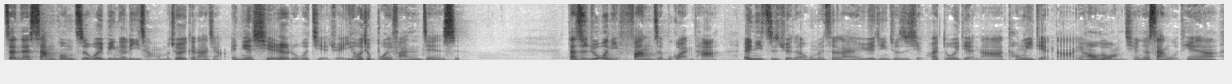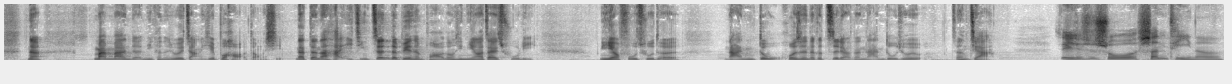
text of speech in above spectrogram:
站在上工治未病的立场，我们就会跟他讲：哎，你的血热如果解决，以后就不会发生这件事。但是如果你放着不管它，哎，你只是觉得我每次来月经就是血块多一点啊，痛一点啊，然后会往前个三五天啊，那慢慢的你可能就会长一些不好的东西。那等到它已经真的变成不好的东西，你要再处理，你要付出的。难度，或是那个治疗的难度就会增加。所以也就是说，身体呢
